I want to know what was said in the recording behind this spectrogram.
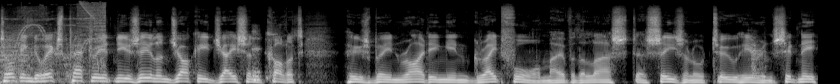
Talking to expatriate New Zealand jockey Jason Collett, who's been riding in great form over the last uh, season or two here in Sydney,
